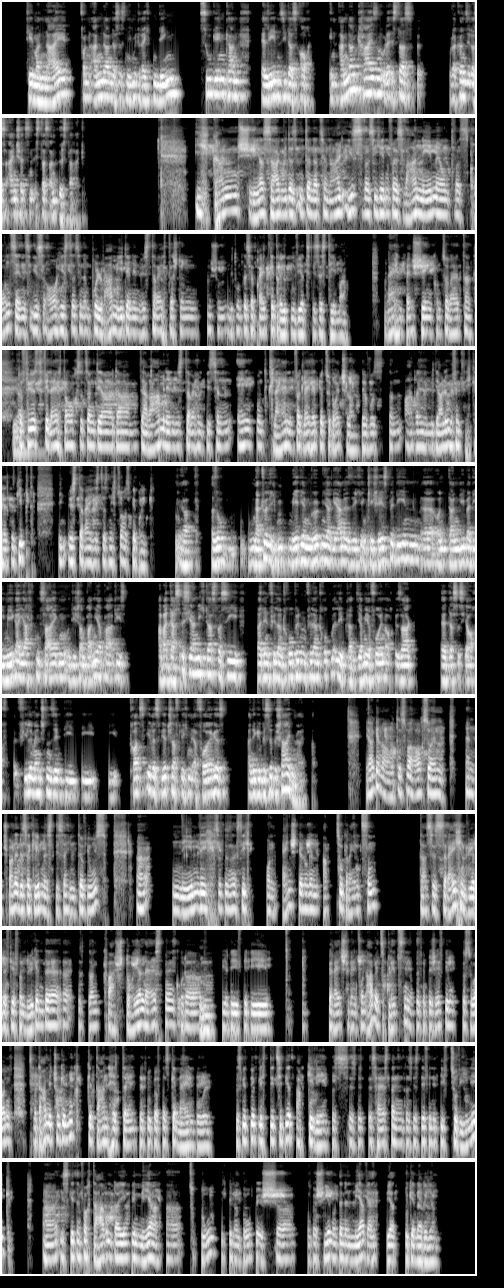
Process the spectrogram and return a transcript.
Thema Neid von anderen, dass es nicht mit rechten Dingen zugehen kann? Erleben Sie das auch in anderen Kreisen oder ist das, oder können Sie das einschätzen, ist das an Österreich? Ich kann schwer sagen, wie das international ist. Was ich jedenfalls wahrnehme und was Konsens ist auch, ist, dass in den Boulevardmedien in Österreich das schon, schon mitunter sehr breit getreten wird, dieses Thema. Reichenbashing und so weiter. Ja. Dafür ist vielleicht auch sozusagen der, der, der Rahmen in Österreich ein bisschen eng und klein im Vergleich etwa zu Deutschland, wo es dann andere mediale Öffentlichkeiten gibt. In Österreich ist das nicht so ausgeprägt. Ja, also natürlich, Medien mögen ja gerne sich in Klischees bedienen äh, und dann lieber die Megajachten zeigen und die Champagnerpartys. Aber das ist ja nicht das, was Sie bei den Philanthropinnen und Philanthropen erlebt haben. Sie haben ja vorhin auch gesagt, äh, dass es ja auch viele Menschen sind, die, die, die trotz ihres wirtschaftlichen Erfolges eine gewisse Bescheidenheit haben. Ja, genau. Das war auch so ein, ein spannendes Ergebnis dieser Interviews, äh, nämlich sozusagen sich von Einstellungen abzugrenzen, dass es reichen würde für Vermögende, äh, sozusagen qua Steuerleistung oder mhm. für die, für die Bereitstellung von Arbeitsplätzen, also für Beschäftigung zu sorgen, dass man damit schon genug getan hätte in Bezug auf das Gemeinwohl. Das wird wirklich dezidiert abgelehnt. Das, das heißt dann, das ist definitiv zu wenig. Äh, es geht einfach darum, da irgendwie mehr äh, zu tun, philanthropisch äh, engagieren und einen Mehrwert zu generieren.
